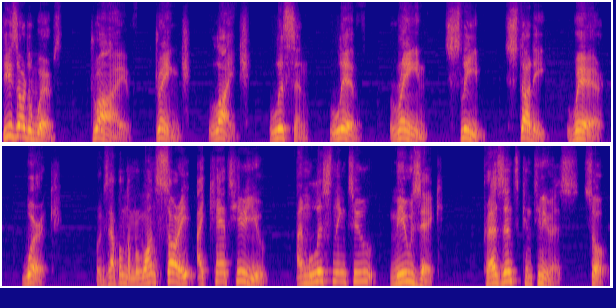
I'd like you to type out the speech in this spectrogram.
These are the verbs drive, drink, like, listen, live, rain, sleep, study, wear, work. For example, number one, sorry, I can't hear you. I'm listening to music. Present continuous. So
